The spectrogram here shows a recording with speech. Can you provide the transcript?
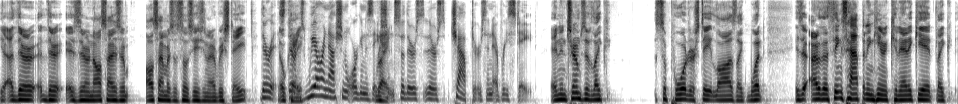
yeah, are there there is there an Alzheimer's Alzheimer's Association in every state? There is. Okay. There is. We are a national organization, Right. so there's there's chapters in every state. And in terms of like support or state laws, like what is there? Are there things happening here in Connecticut like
